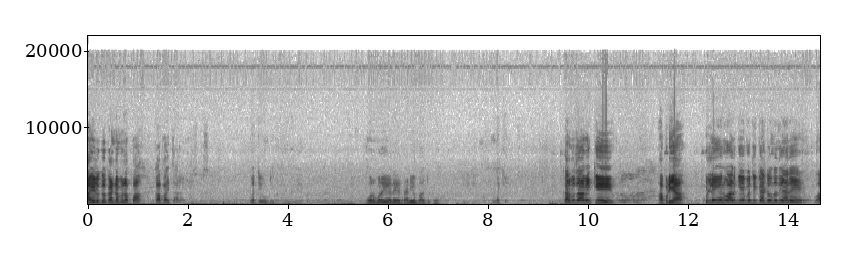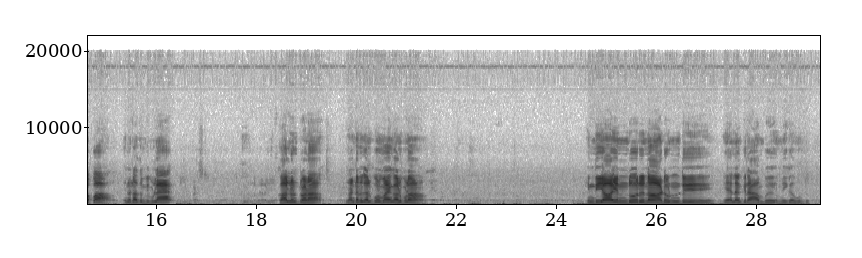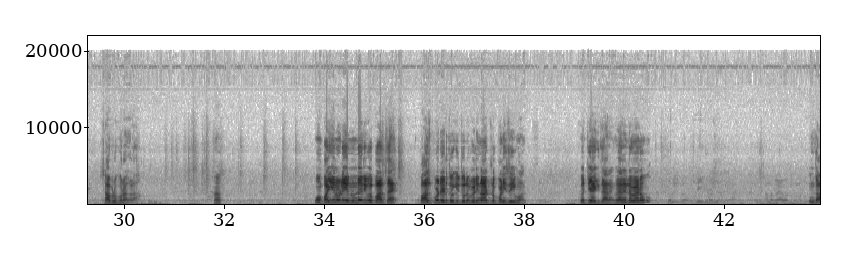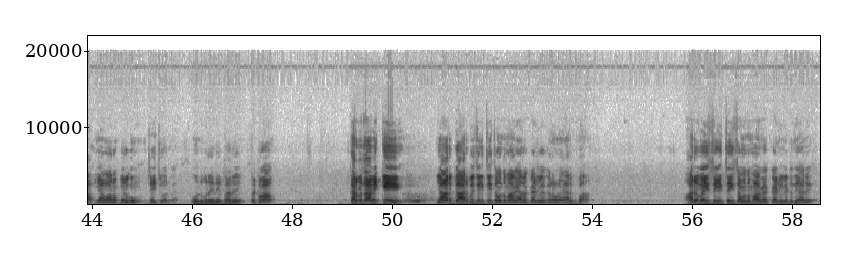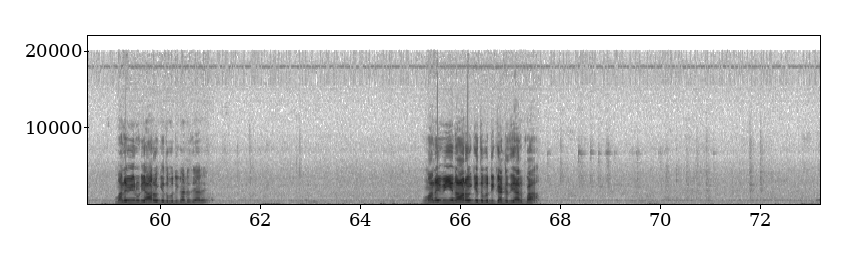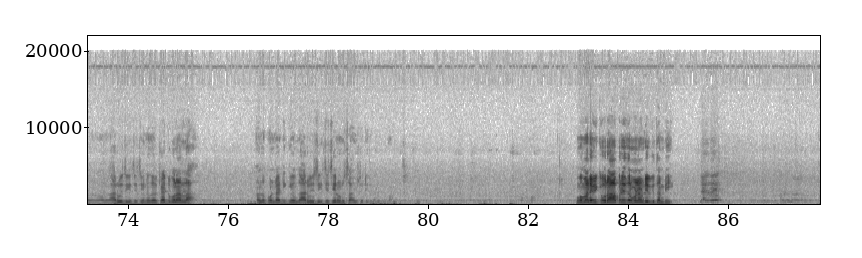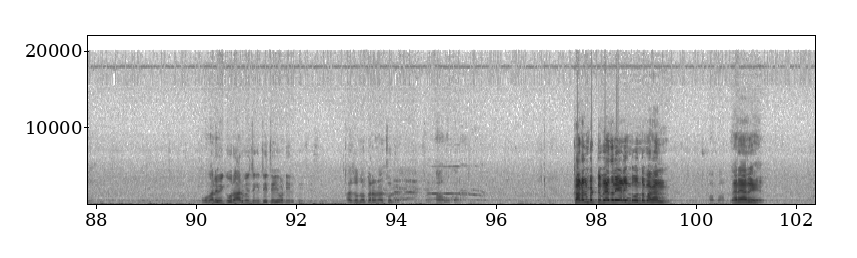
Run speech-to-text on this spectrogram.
ஆயுளுக்கு கண்டமில்லப்பா காப்பாற்றித்தாரேன் வெற்றி உண்டு. ஒரு முறை என்னை தனியை பார்த்துப்போம் இன்னைக்கு. கர்மசாமிக்கு அப்படியா? பிள்ளையின் வாழ்க்கையை பற்றி கேட்டு வந்தது யாரு? வாப்பா என்னடா தம்பி பிள்ளை? கால் வந்துட்டு வாடா லண்டனுக்கு அனுப்பணுமா எங்கே அனுப்பலாம் இந்தியா என்றொரு நாடுண்டு. எனக்கு கிராம்பு மிக உண்டு சாப்பிட போகிறாங்களா ஆ? உன் பையனுடைய நுண்ணறிவை பார்த்தேன். பாஸ்போர்ட் எடுத்து வைக்க சொல்லி வெளிநாட்டில் பணி செய்வான். வெற்றியாக்கி தரேன். வேறு என்ன வேணும்? இந்தா வியாபாரம் பெருகும் ஜெயிச்சு வருவேன். மூன்று முறை என்னை பாரு. வெட்டுவா கர்மசாமிக்கு யாருக்கு அறுவை சிகிச்சை சம்மந்தமாக யாரோ கேள்வி கேட்குறாங்களோ யாருக்குப்பா? அறுவை சிகிச்சை சம்மந்தமாக கேள்வி கேட்டது யார்? மனைவியினுடைய ஆரோக்கியத்தை பற்றி கேட்டது யார்? மனைவியின் ஆரோக்கியத்தை பற்றி கேட்டது யாருப்பா? அறுவை சிகிச்சை செய்யணும். கேட்டு போனார்ல அந்த பொண்டாட்டிக்கு வந்து அறுவை சிகிச்சை செய்யணும்னு சாமி சொல்லியிருக்கு. உங்கள் மனைவிக்கு ஒரு ஆப்ரேஷன் பண்ண வேண்டியிருக்கு தம்பி. உங்கள் மனைவிக்கு ஒரு அறுவை சிகிச்சை செய்ய வேண்டியிருக்கு. அது சொந்த பிறகு நான் சொல்கிறேன் ஆ உட்கார. கடன்பட்டு வேதனை அடைந்து வந்த மகன். பாப்பா வேற யாரு?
